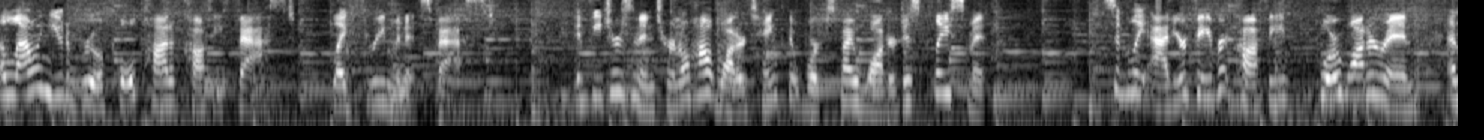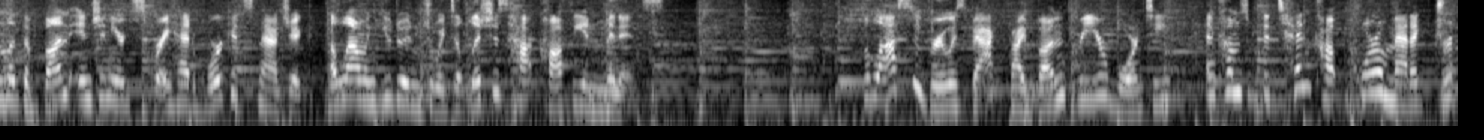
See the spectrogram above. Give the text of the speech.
allowing you to brew a full pot of coffee fast, like 3 minutes fast. It features an internal hot water tank that works by water displacement. Simply add your favorite coffee, pour water in, and let the Bunn engineered spray head work its magic, allowing you to enjoy delicious hot coffee in minutes. Velocity Brew is backed by Bunn 3 year warranty and comes with a 10 cup Pour-O-Matic drip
